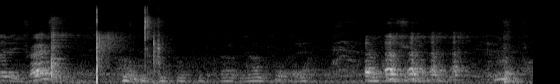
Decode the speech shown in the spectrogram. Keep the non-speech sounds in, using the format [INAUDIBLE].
Steady, Trev. [LAUGHS] [LAUGHS] [LAUGHS]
